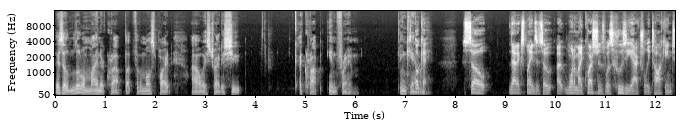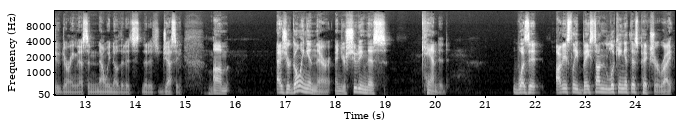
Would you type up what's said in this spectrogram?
there's a little minor crop, but for the most part, I always try to shoot a crop in frame, in camera. Okay, so that explains it. So uh, one of my questions was who's he actually talking to during this, and now we know that it's that it's Jesse. Mm-hmm. Um, as you're going in there and you're shooting this candid, was it obviously based on looking at this picture, right?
